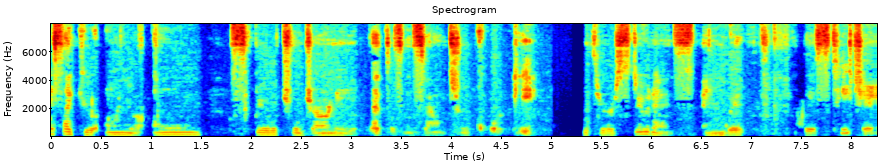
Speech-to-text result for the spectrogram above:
It's like you're on your own spiritual journey. That doesn't sound too quirky with your students and with this teaching.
